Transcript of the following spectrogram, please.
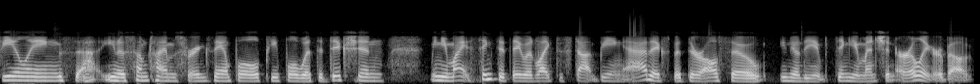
feelings. Uh, you know sometimes for example people with addiction i mean you might think that they would like to stop being addicts but they're also you know the thing you mentioned earlier about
